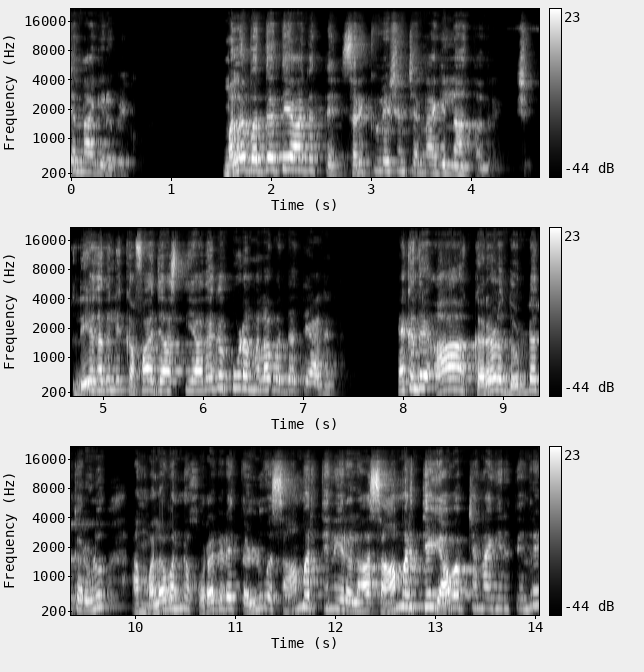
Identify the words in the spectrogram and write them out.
ಚೆನ್ನಾಗಿರಬೇಕು. ಮಲಬದ್ಧತೆ ಆಗುತ್ತೆ ಸರ್ಕ್ಯುಲೇಷನ್ ಚೆನ್ನಾಗಿಲ್ಲ ಅಂತಂದ್ರೆ. ದೇಹದಲ್ಲಿ ಕಫ ಜಾಸ್ತಿ ಆದಾಗ ಕೂಡ ಮಲಬದ್ಧತೆ ಆಗುತ್ತೆ. ಯಾಕಂದ್ರೆ ಆ ಕರಳು, ದೊಡ್ಡ ಕರಳು, ಆ ಮಲವನ್ನ ಹೊರಗಡೆ ತಳ್ಳುವ ಸಾಮರ್ಥ್ಯನೇ ಇರಲ್ಲ. ಆ ಸಾಮರ್ಥ್ಯ ಯಾವಾಗ ಚೆನ್ನಾಗಿರುತ್ತೆ ಅಂದ್ರೆ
